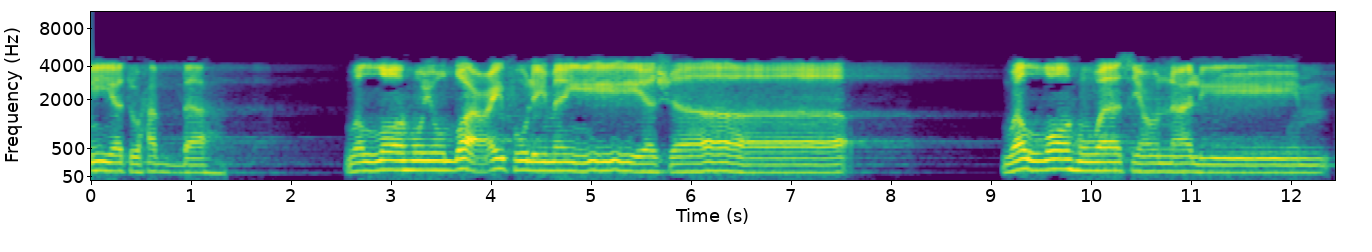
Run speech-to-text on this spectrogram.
مِّائَةُ حَبَّةٍ وَاللَّهُ يُضَاعِفُ لِمَن يَشَاءُ وَاللَّهُ وَاسِعٌ عَلِيمٌ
